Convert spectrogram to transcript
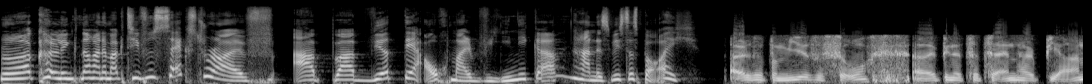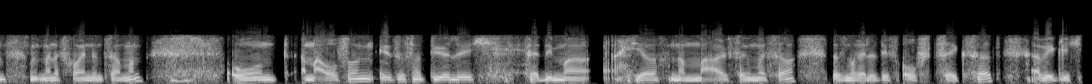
Ja, klingt nach einem aktiven Sexdrive. Aber wird der auch mal weniger? Hannes, wie ist das bei euch? Also bei mir ist es so, äh, ich bin jetzt seit zweieinhalb Jahren mit meiner Freundin zusammen und am Anfang ist es natürlich halt immer ja normal, sagen wir so, dass man relativ oft Sex hat, aber wirklich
